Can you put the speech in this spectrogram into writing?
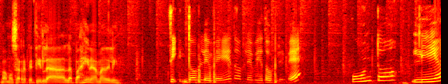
Vamos a repetir la, la página, Madeline. Sí, www .lia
